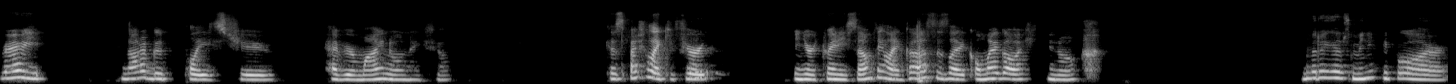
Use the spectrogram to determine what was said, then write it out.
very not a good place to have your mind on i feel because especially like if you're in your 20 something like us is like oh my gosh you know but i guess many people are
